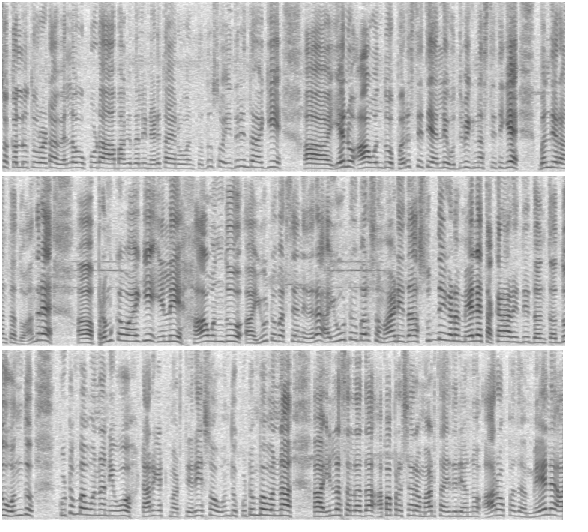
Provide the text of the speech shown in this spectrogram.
ಸೊ ಕಲ್ಲು ತೂರಾಟ ಅವೆಲ್ಲವೂ ಕೂಡ ಆ ಭಾಗದಲ್ಲಿ ನಡೀತಾ ಇರುವಂಥದ್ದು. ಸೊ ಇದರಿಂದಾಗಿ ಏನು ಆ ಒಂದು ಪರಿಸ್ಥಿತಿ ಅಲ್ಲಿ ಉದ್ವಿಗ್ನ ಸ್ಥಿತಿಗೆ ಬಂದಿರೋಂಥದ್ದು ಅಂದರೆ ಪ್ರಮುಖವಾಗಿ ಇಲ್ಲಿ ಆ ಒಂದು ಯೂಟ್ಯೂಬರ್ಸ್ ಏನಿದ್ದಾರೆ, ಆ ಯೂಟ್ಯೂಬರ್ಸ್ ಮಾಡಿದ ಸುದ್ದಿಗಳ ಮೇಲೆ ತಕರಾರಿದ್ದಂಥದ್ದು ಒಂದು ಕುಟುಂಬವನ್ನು ನೀವು ಟಾರ್ಗೆಟ್ ಮಾಡ್ತೀರಿ. ಸೊ ಒಂದು ಕುಟುಂಬವನ್ನು ಇಲ್ಲ ಸಲ್ಲದ ಅಪಪ್ರಚಾರ ಮಾಡ್ತಾ ಇದ್ದೀರಿ ಅನ್ನೋ ಆರೋಪದ ಮೇಲೆ ಆ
